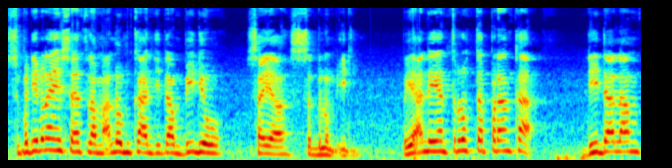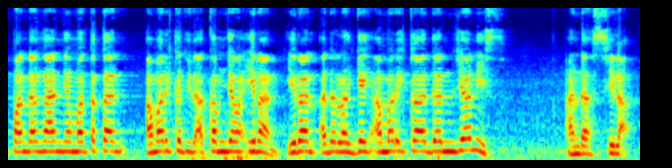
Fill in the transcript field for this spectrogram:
Seperti mana yang saya telah maklumkan di dalam video saya sebelum ini. Bagi anda yang terus terperangkap di dalam pandangan yang mengatakan Amerika tidak akan menyerang Iran. Iran adalah geng Amerika dan Zionis. Anda silap.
